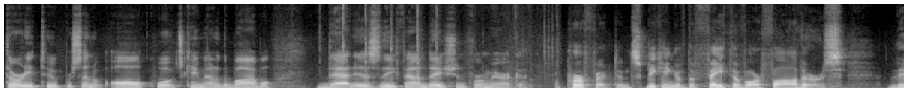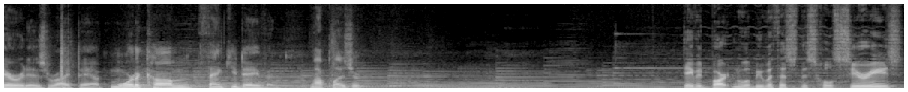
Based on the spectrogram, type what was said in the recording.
32% of all quotes came out of the Bible. That is the foundation for America. Perfect. And speaking of the faith of our fathers, there it is right there. More to come. Thank you, David. My pleasure. David Barton will be with us this whole series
